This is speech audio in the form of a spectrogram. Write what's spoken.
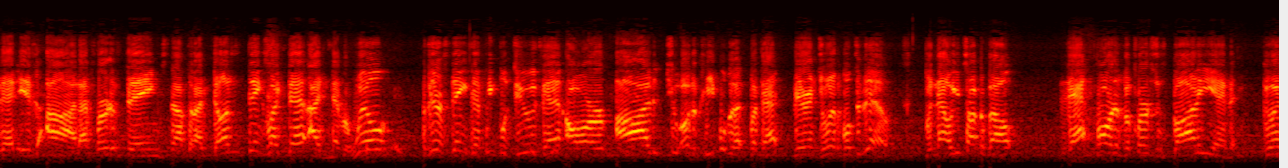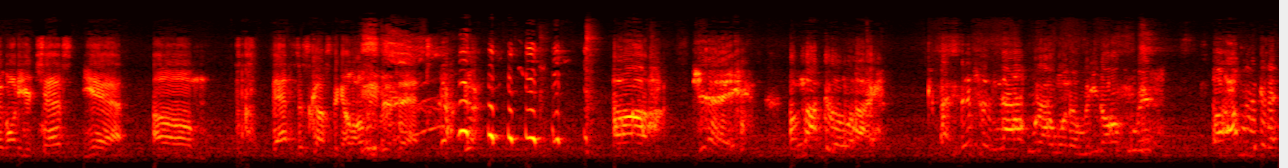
That is odd. I've heard of things. Not that I've done things like that. I never will. There's things that people do that are odd to other people, but, but that they're enjoyable to them. But now you talk about that part of a person's body and going onto your chest. Yeah, um, that's disgusting. I'll leave it at that. uh, Jay, I'm not gonna lie. This is not what I want to lead off with. Uh, I'm just gonna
